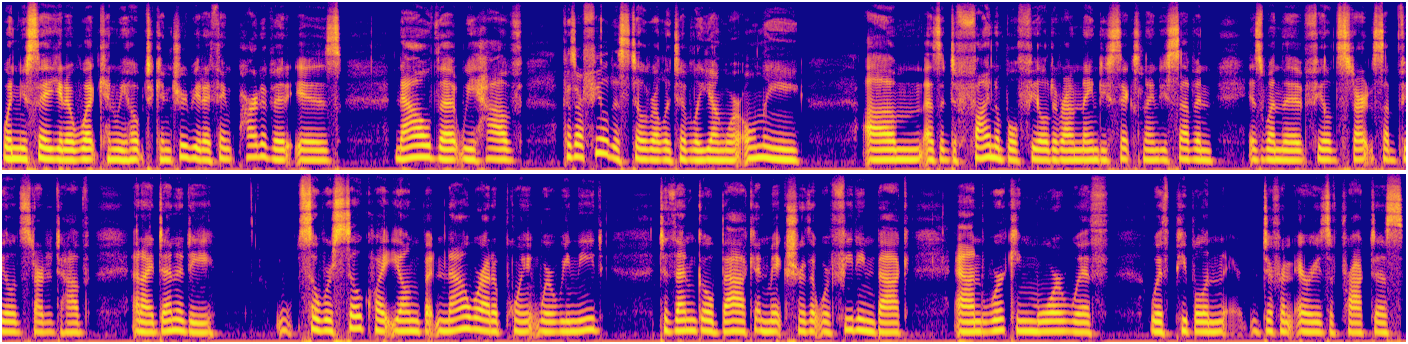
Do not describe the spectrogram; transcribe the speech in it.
when you say, you know, what can we hope to contribute, I think part of it is now that we have because our field is still relatively young, we're only um, as a definable field around 96, 97 is when the field start subfield started to have an identity so we're still quite young, but now we're at a point where we need to then go back and make sure that we're feeding back and working more with with people in different areas of practice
